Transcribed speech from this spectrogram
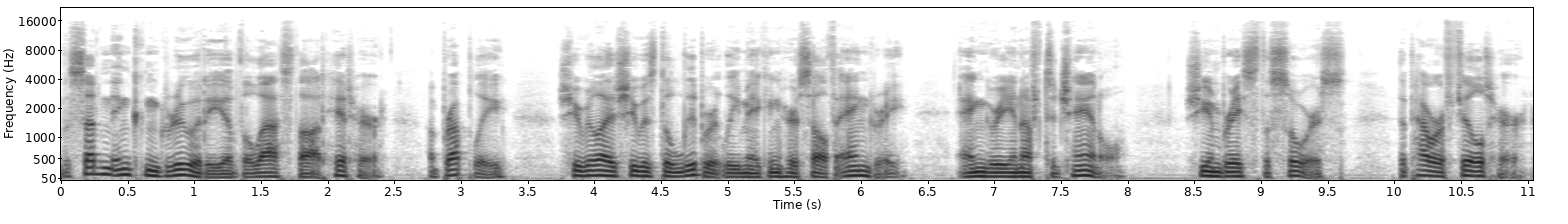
The sudden incongruity of the last thought hit her. Abruptly, she realized she was deliberately making herself angry, angry enough to channel. She embraced the source. The power filled her,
